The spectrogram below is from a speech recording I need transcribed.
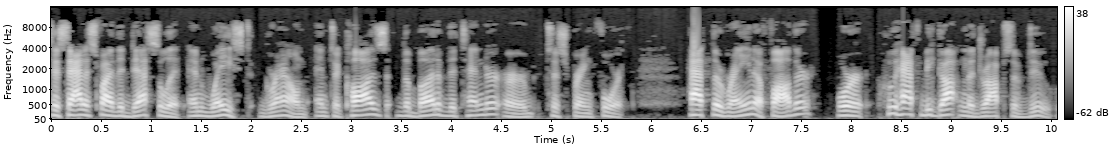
to satisfy the desolate and waste ground, and to cause the bud of the tender herb to spring forth. Hath the rain a father, or who hath begotten the drops of dew?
